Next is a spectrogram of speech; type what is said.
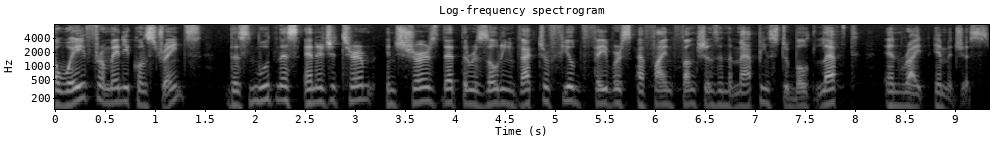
Away from any constraints, the smoothness energy term ensures that the resulting vector field favors affine functions in the mappings to both left and right images.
